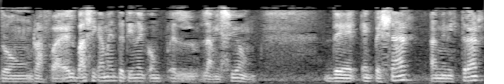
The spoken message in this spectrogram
don Rafael básicamente tiene la misión de empezar a administrar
